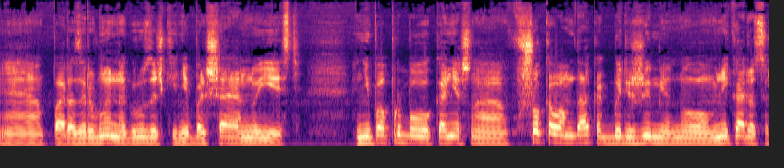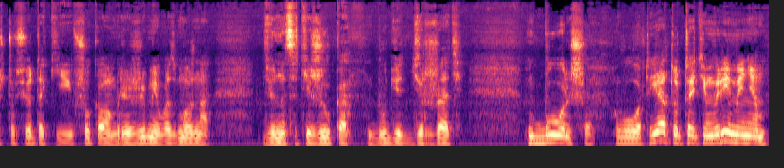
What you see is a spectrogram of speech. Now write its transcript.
э, по разрывной нагрузочке небольшая, но есть. Не попробовал, конечно, в шоковом, да, как бы режиме, но мне кажется, что все-таки в шоковом режиме, возможно, 12-жилка будет держать больше. Вот. Я тут этим временем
